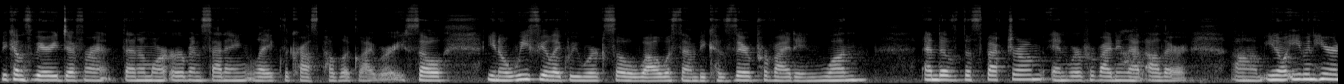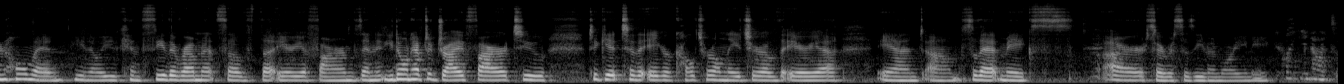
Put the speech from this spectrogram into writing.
becomes very different than a more urban setting like La Crosse Public Library. So, you know, we feel like we work so well with them because they're providing one end of the spectrum and we're providing that other. Um, you know, even here in Holmen, you know, you can see the remnants of the area farms, and you don't have to drive far to to get to the agricultural nature of the area, and um, so that makes our services even more unique. Well, you know, it's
